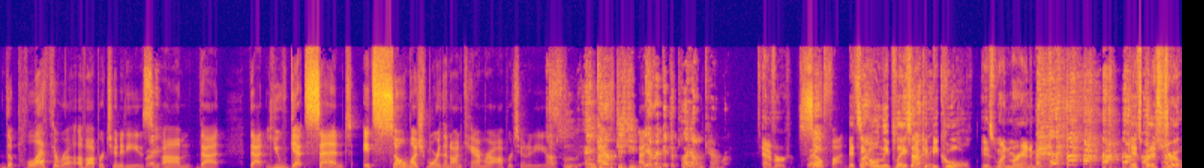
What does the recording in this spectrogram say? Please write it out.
the plethora of opportunities Right. um, that that you get sent. It's so much more than on camera opportunities. Absolutely. And As- characters you as- never get to play on camera. Ever. So fun. It's Right. the only place I Exactly. could be cool is when we're animated. it's but it's true.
